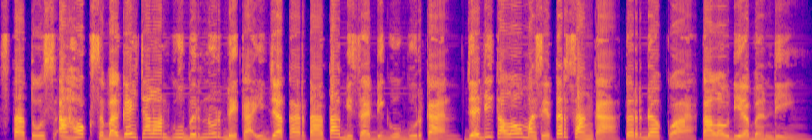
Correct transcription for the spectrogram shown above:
Status Ahok sebagai calon gubernur DKI Jakarta tak bisa digugurkan. Jadi kalau masih tersangka, terdakwa, kalau dia banding,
